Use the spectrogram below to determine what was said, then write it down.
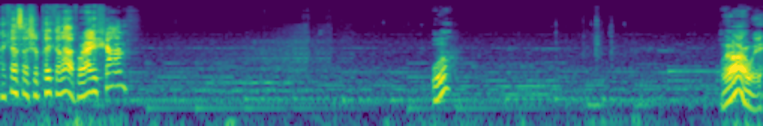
I guess I should pick it up, right, Sean? What? Where are we?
